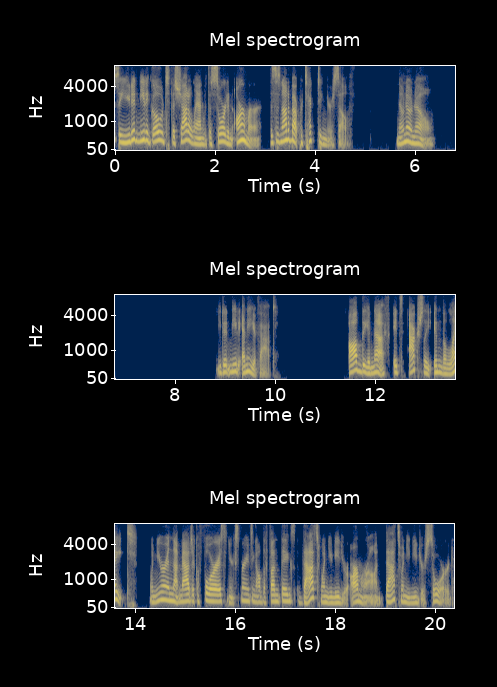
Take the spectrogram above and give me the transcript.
So you didn't need to go to the Shadowland with a sword and armor. This is not about protecting yourself. No, no, no. You didn't need any of that. Oddly enough, it's actually in the light. When you're in that magical forest and you're experiencing all the fun things, that's when you need your armor on. That's when you need your sword.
